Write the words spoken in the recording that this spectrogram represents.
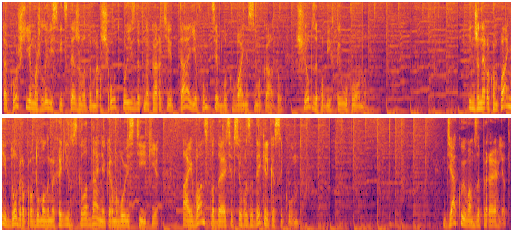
Також є можливість відстежувати маршрут поїздок на карті та є функція блокування самокату, щоб запобігти угону. Інженери компанії добре продумали механізм складання кермової стійки, а Іван складається всього за декілька секунд. Дякую вам за перегляд.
